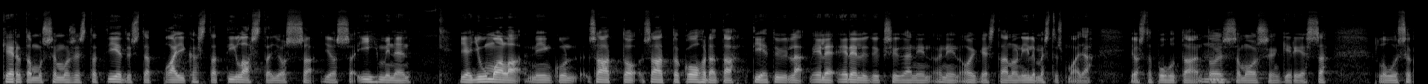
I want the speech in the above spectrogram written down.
kertomus semmoisesta tietystä paikasta, tilasta, jossa, jossa ihminen ja Jumala niin kuin saatto, saatto kohdata tietyillä edellytyksillä, niin, niin oikeastaan on ilmestysmaja, josta puhutaan mm. toisessa Mooseksen kirjassa luvuissa 26-28,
